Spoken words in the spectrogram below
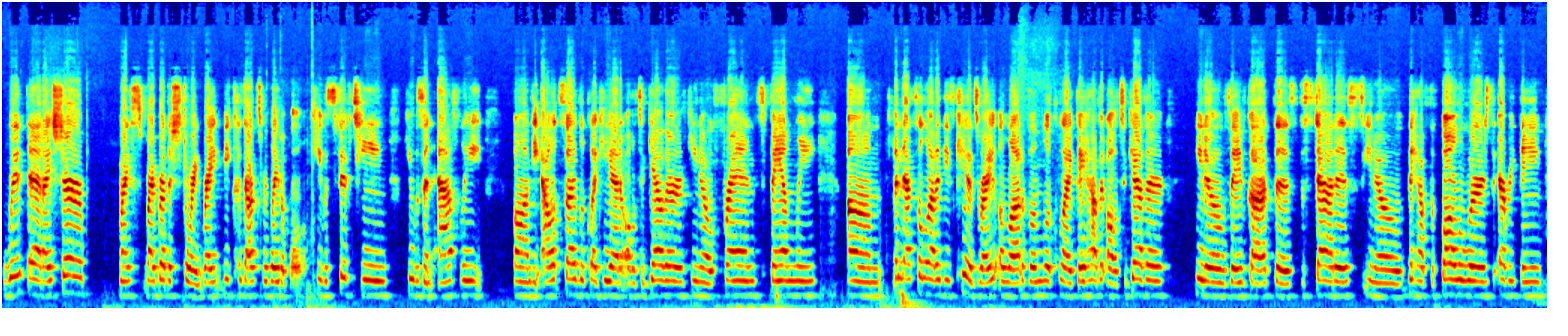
with that, I share my my brother's story, right? Because that's relatable. He was 15. He was an athlete. On the outside, looked like he had it all together. You know, friends, family um, and that's a lot of these kids, right? A lot of them look like they have it all together. You know, they've got the the status. You know, they have the followers, everything.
